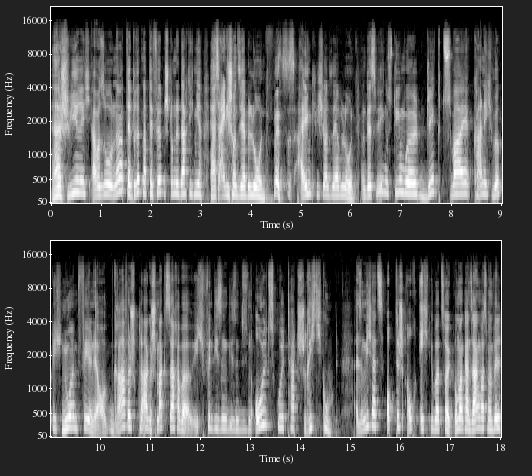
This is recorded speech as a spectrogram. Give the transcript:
ja, schwierig, aber so, ne, ab der dritten, ab der vierten Stunde dachte ich mir, ja, ist eigentlich schon sehr belohnt. Es ist eigentlich schon sehr belohnt. Und deswegen SteamWorld Dick 2 kann ich wirklich nur empfehlen. Ja, grafisch, klar, Geschmackssache, aber ich finde diesen, diesen, diesen Oldschool-Touch richtig gut. Also mich hat es optisch auch echt überzeugt. Und man kann sagen, was man will.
